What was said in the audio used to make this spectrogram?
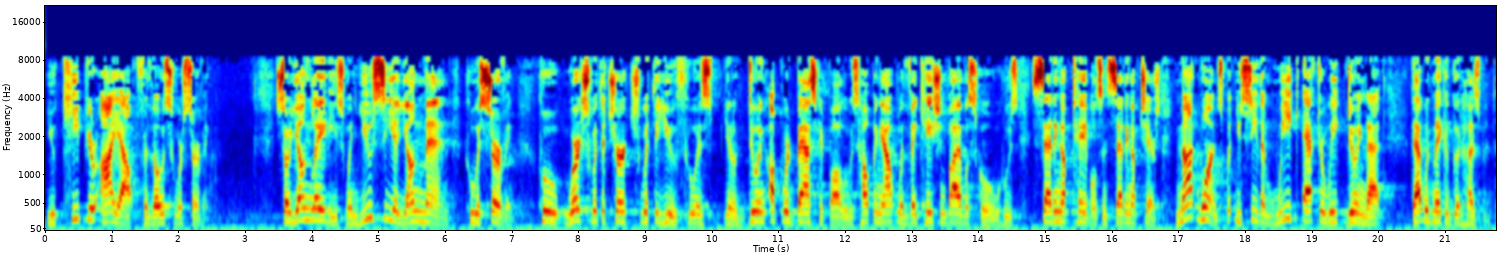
You keep your eye out for those who are serving. So young ladies, when you see a young man who is serving, who works with the church with the youth, who is, you know, doing upward basketball, who is helping out with vacation Bible school, who's setting up tables and setting up chairs. Not once, but you see them week after week doing that. That would make a good husband.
